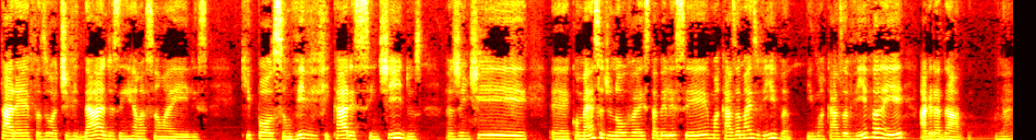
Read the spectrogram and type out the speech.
tarefas ou atividades em relação a eles que possam vivificar esses sentidos, a gente é, começa de novo a estabelecer uma casa mais viva e uma casa viva e agradável, né?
